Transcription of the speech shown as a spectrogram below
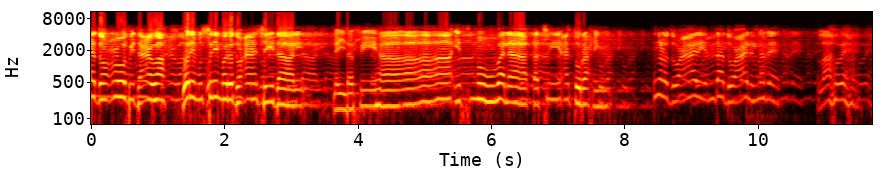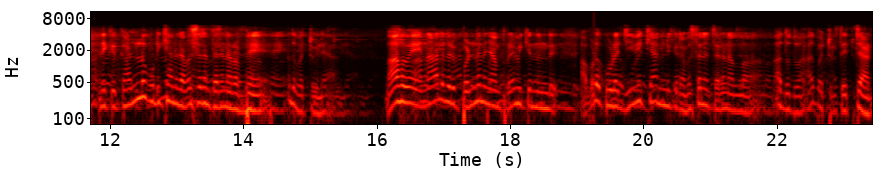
യദ്ഉ ബിദഅവ. ഒരു മുസ്ലിം ഒരു ദുആ ചെയ്താൽ ലൈസ ഫീഹാ ഇസ്മു വലാ ഖസീഅതു റഹിം. നിങ്ങൾ ദുആയിൽ എന്താ ദുആയിലുള്ളത്? അല്ലാഹുവേ എനിക്ക് കള്ളു കുടിക്കാൻ ഒരു അവസരം തരണേ റബ്ബേ. അത് പറ്റൂല. എന്നാലും ഒരു പെണ്ണിനെ ഞാൻ പ്രേമിക്കുന്നുണ്ട്. അവിടെ കൂടെ ജീവിക്കാൻ എനിക്കൊരു അവസരം തരണം അല്ലാ അത് അത് പറ്റൂല തെറ്റാണ്.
